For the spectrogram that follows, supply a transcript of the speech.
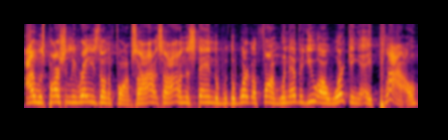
I was partially raised on a farm, so I, so I understand the, the work of farm. Whenever you are working a plow,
